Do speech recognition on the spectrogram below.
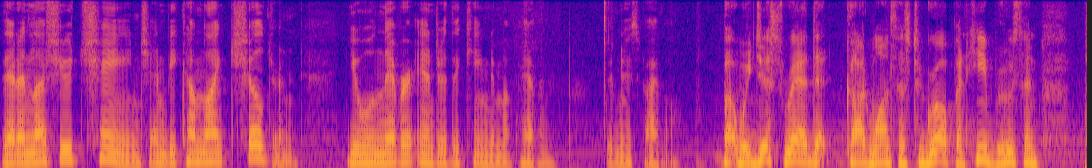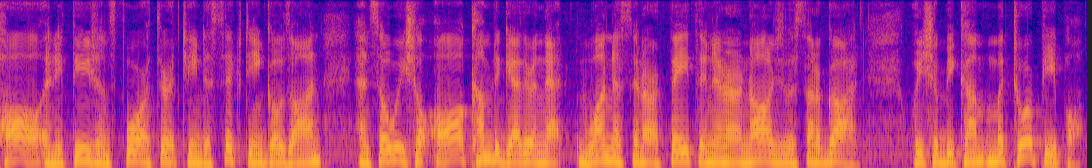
that unless you change and become like children, you will never enter the kingdom of heaven." Good News Bible. But we just read that God wants us to grow up in Hebrews, and Paul in Ephesians 4 13 to 16 goes on, and so we shall all come together in that oneness in our faith and in our knowledge of the Son of God. We shall become mature people,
